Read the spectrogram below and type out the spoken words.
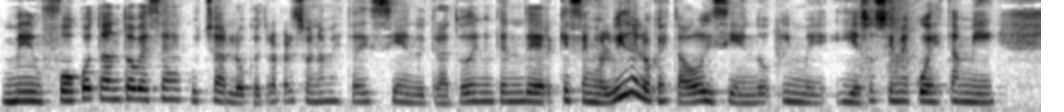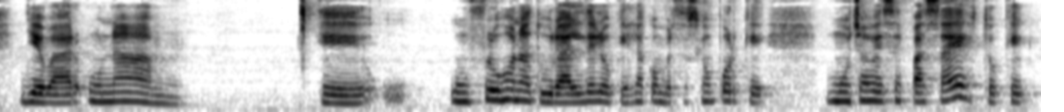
me enfoco tanto a veces a escuchar lo que otra persona me está diciendo y trato de entender que se me olvida lo que he estado diciendo y, me, y eso sí me cuesta a mí llevar una, eh, un flujo natural de lo que es la conversación porque muchas veces pasa esto, que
